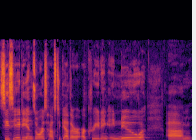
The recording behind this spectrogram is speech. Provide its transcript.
CCAD and Zora's House together are creating a new um,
